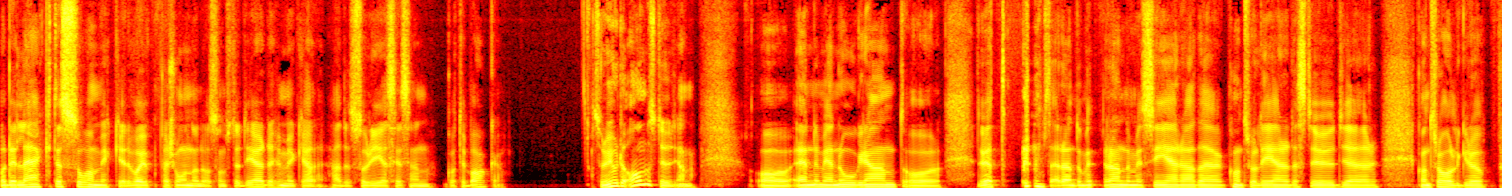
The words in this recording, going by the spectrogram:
och det läkte så mycket. Det var ju personer då som studerade hur mycket hade psoriasisen gått tillbaka. Så de gjorde om studien. Och ännu mer noggrant och du vet, så här random, randomiserade, kontrollerade studier, kontrollgrupp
